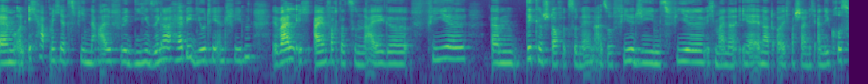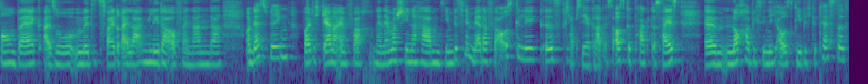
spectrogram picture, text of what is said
Ähm, und ich habe mich jetzt final für die Singer Heavy Duty entschieden, weil ich einfach dazu neige, viel ähm, dicke Stoffe zu nähen, also viel Jeans, viel, ich meine, ihr erinnert euch wahrscheinlich an die Croissant Bag, also mit zwei, drei Lagen Leder aufeinander. Und deswegen wollte ich gerne einfach eine Nähmaschine haben, die ein bisschen mehr dafür ausgelegt ist. Ich habe sie ja gerade erst ausgepackt, das heißt, ähm, noch habe ich sie nicht ausgiebig getestet.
